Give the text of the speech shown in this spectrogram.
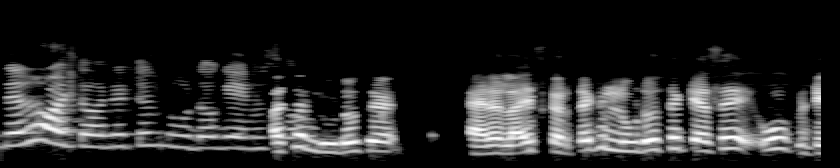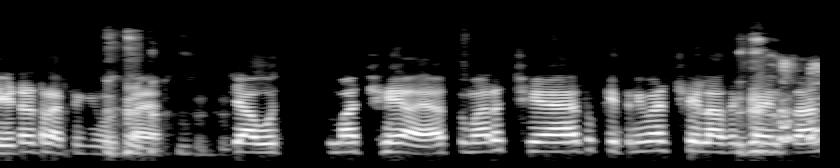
there are alternative Ludo games अच्छा लूडो से एनालाइज करते हैं कि लूडो से कैसे वो डेटा ट्रैफिकिंग होता है। क्या वो तुम्हारा छह आया? तुम्हारा छह आया तो कितनी बार छह ला सकता है इंसान?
